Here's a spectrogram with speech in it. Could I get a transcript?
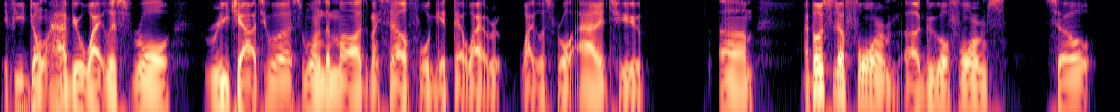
If you don't have your whitelist role, reach out to us. One of the mods, myself, will get that white whitelist role added to you. Um, I posted a form, uh, Google Forms. So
